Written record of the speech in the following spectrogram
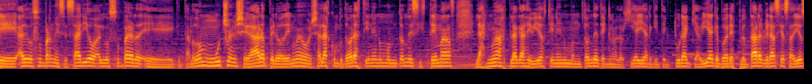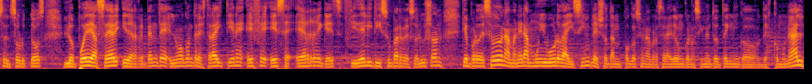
Eh, algo súper necesario, algo súper eh, que tardó mucho en llegar, pero de nuevo, ya las computadoras tienen un montón de sistemas, las nuevas placas de videos tienen un montón de tecnología y arquitectura que había que poder explotar. Gracias a Dios el Sur 2 lo puede hacer y de repente el nuevo Counter-Strike tiene FSR, que es Fidelity Super Resolution, que por decirlo de una manera muy burda y simple, yo tampoco soy una persona que tenga un conocimiento técnico descomunal,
